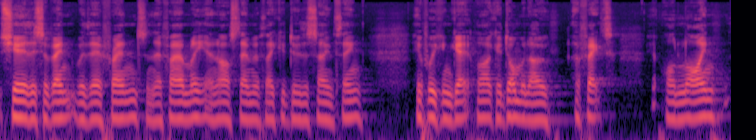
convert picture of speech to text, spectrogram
share this event with their friends and their family, and ask them if they could do the same thing. If we can get like a domino effect online,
